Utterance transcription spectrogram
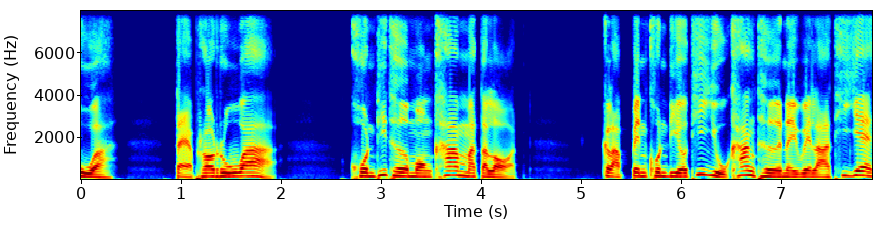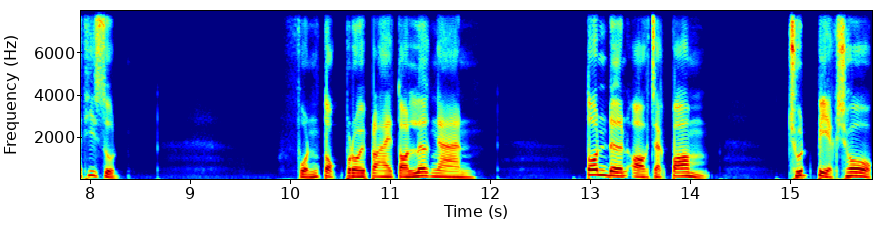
กลัว แต่เพราะรู้ว่า คนที่เธอมองข้ามมาตลอด กลับเป็นคนเดียวที่อยู่ข้างเธอในเวลาที่แย่ที่สุด ฝนตกโปรยปลายตอนเลิกงาน ต้นเดินออกจากป้อม ชุดเปียกโชก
